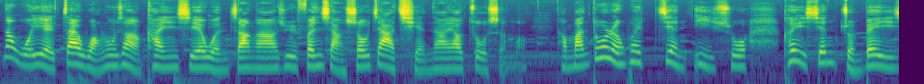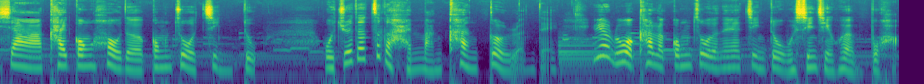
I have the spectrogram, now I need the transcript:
那我也在网络上有看一些文章啊，去分享收假前啊要做什么。好，蛮多人会建议说，可以先准备一下开工后的工作进度。我觉得这个还蛮看个人的，因为如果看了工作的那些进度，我心情会很不好。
